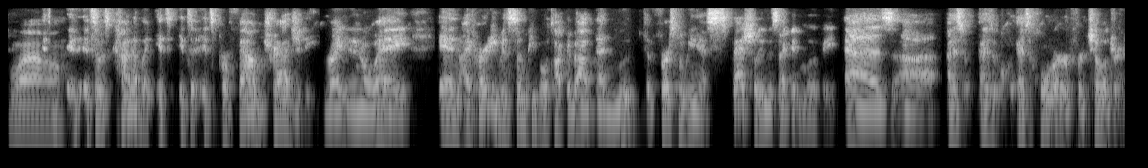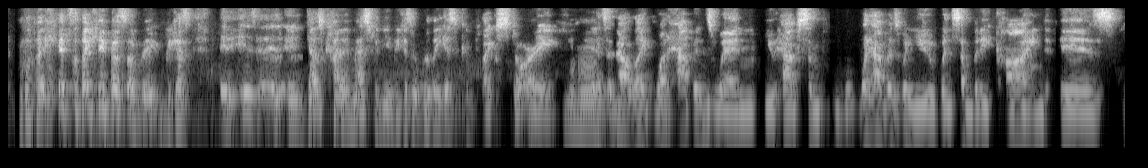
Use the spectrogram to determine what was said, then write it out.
wow. And, and so it's kind of like it's it's a, it's profound tragedy right in a way. And i've heard even some people talk about that movie the first movie especially the second movie as uh as as as horror for children. Like it's like you know something because it is it, it does kind of mess with you because it really is a complex story. Mhm. and it's about like what happens when you have some what happens when you when somebody kind is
